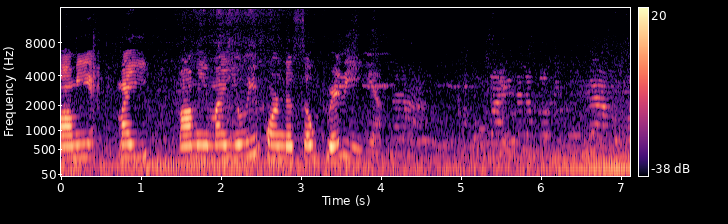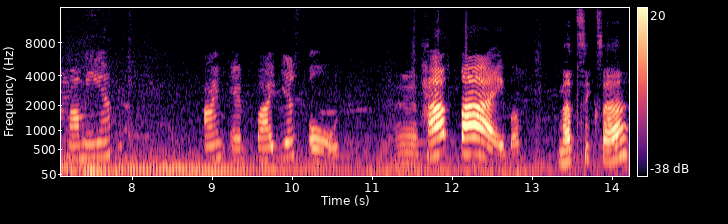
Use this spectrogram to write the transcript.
Mommy, my mommy, my uniform is so pretty. Mommy, I'm at five years old. Yes. Half five. Not six, ah?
